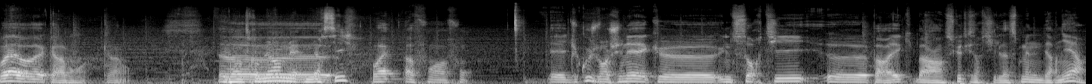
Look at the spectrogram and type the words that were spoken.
Ouais, ouais, ouais, carrément, carrément. Ben, trop bien, mais- merci. Ouais, à fond, à fond. Et du coup, je vais enchaîner avec euh, une sortie, euh, pareil, qui- bah, un scud qui est sorti la semaine dernière.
